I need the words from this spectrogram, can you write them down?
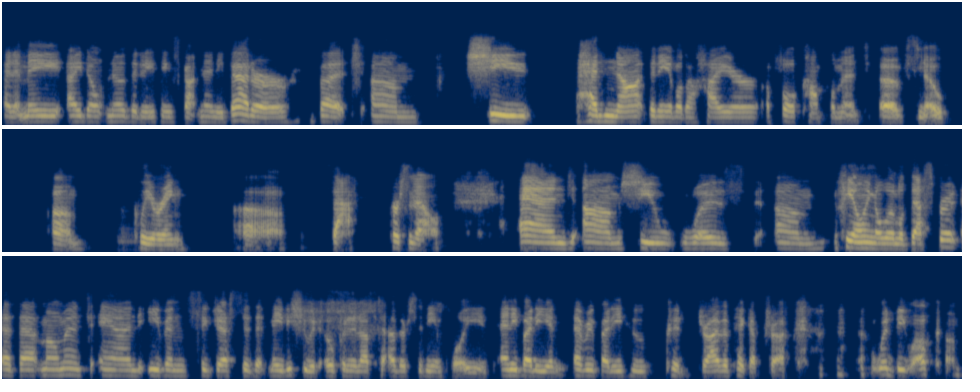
and it may, I don't know that anything's gotten any better, but um, she had not been able to hire a full complement of snow um, clearing uh, staff personnel. And um, she was um, feeling a little desperate at that moment and even suggested that maybe she would open it up to other city employees. Anybody and everybody who could drive a pickup truck would be welcome.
